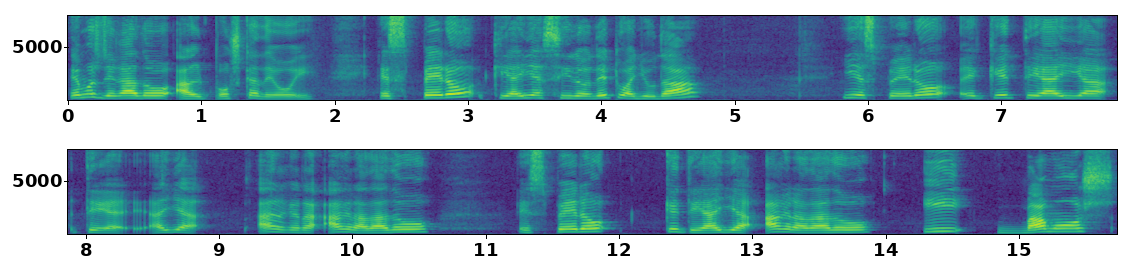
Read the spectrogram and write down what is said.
hemos llegado al posca de hoy. Espero que haya sido de tu ayuda y espero eh, que te haya, te haya agradado. Espero que te haya agradado y vamos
